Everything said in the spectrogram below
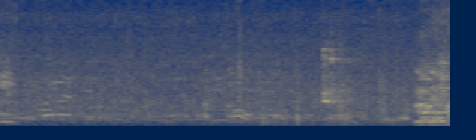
Let's go.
